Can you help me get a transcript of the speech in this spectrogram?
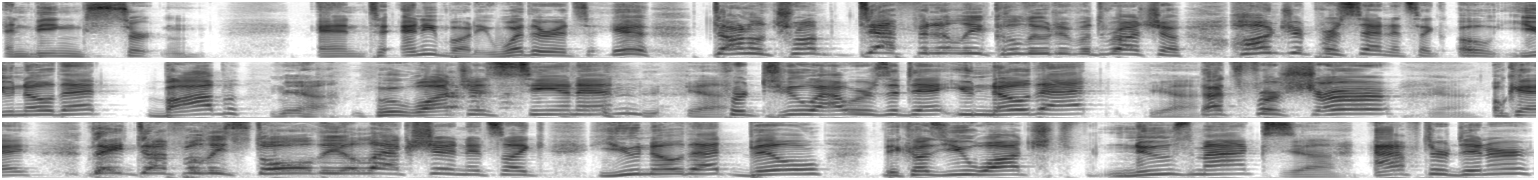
and being certain. And to anybody, whether it's yeah, Donald Trump definitely colluded with Russia, hundred percent. It's like, oh, you know that, Bob? Yeah. Who watches CNN Yeah. for two hours a day? You know that? Yeah. That's for sure. Yeah. Okay. They definitely stole the election. It's like, you know that, Bill, because you watched Newsmax Yeah. after dinner?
